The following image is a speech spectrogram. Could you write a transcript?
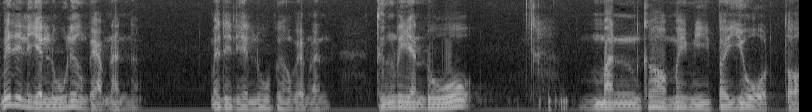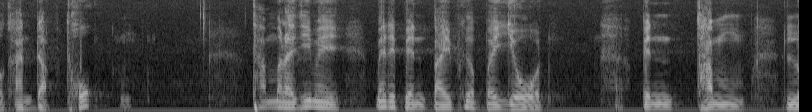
ไม่ได้เรียนรู้เรื่องแบบนั้นไม่ได้เรียนรู้เรื่องแบบนั้น ถึงเรียนรู้ มันก็ไม่มีประโยชน์ต่อการดับทุกข์ทำอะไรที่ไม่ไม่ได้เป็นไปเพื่อประโยชน์ เป็นทำโล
